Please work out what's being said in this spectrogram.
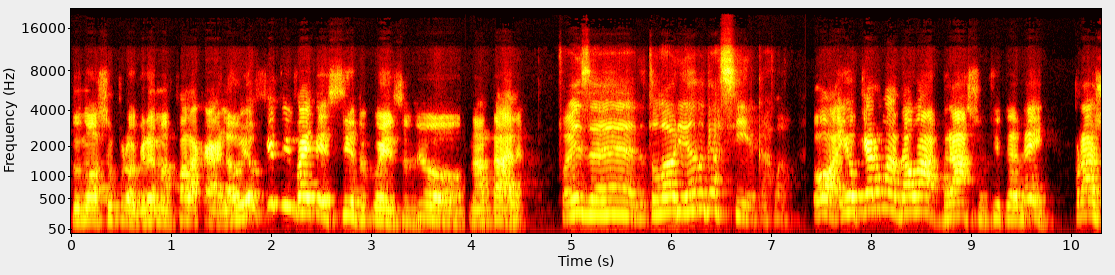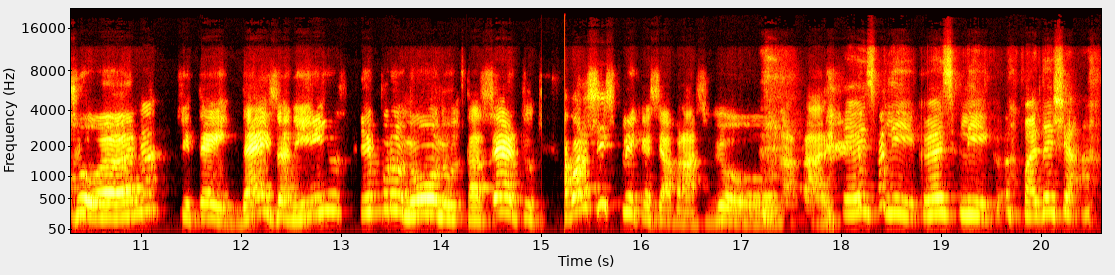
do nosso programa Fala Carlão. E eu fico envaidecido com isso, viu, Natália? Pois é, doutor Laureano Garcia, Carlão. Ó, e eu quero mandar um abraço aqui também para Joana, que tem 10 aninhos, e para o Nuno, tá certo? Agora você explica esse abraço, viu, Natália? Eu explico, eu explico. Pode deixar.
